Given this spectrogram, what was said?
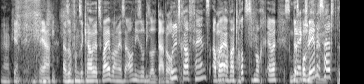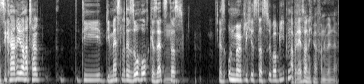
Ja, okay. ja, also von Sicario 2 waren wir jetzt ja auch nicht so die. Ultra-Fans, aber, Aber er war trotzdem noch. Ein das Problem ist halt, Sicario hat halt die, die Messlatte so hoch Mhm. gesetzt, dass es unmöglich ist, das zu überbieten. Aber der ist auch nicht mehr von Villeneuve.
